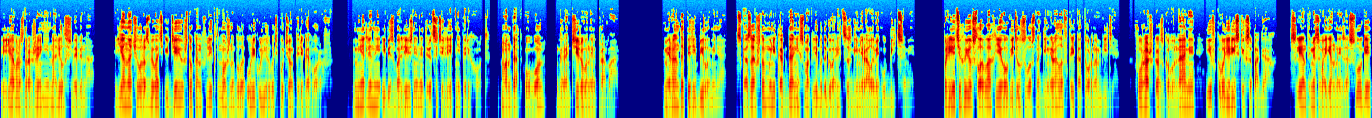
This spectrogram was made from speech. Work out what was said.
и я в раздражении налил в себя вина. Я начал развивать идею, что конфликт можно было урегулировать путем переговоров. Медленный и безболезненный 30-летний переход. Мандат ООН, гарантированные права. Миранда перебила меня, сказав, что мы никогда не смогли бы договориться с генералами-убийцами. При этих ее словах я увидел злостных генералов в крикаторном виде, в фуражках с галунами и в кавалерийских сапогах, с лентами за военные заслуги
